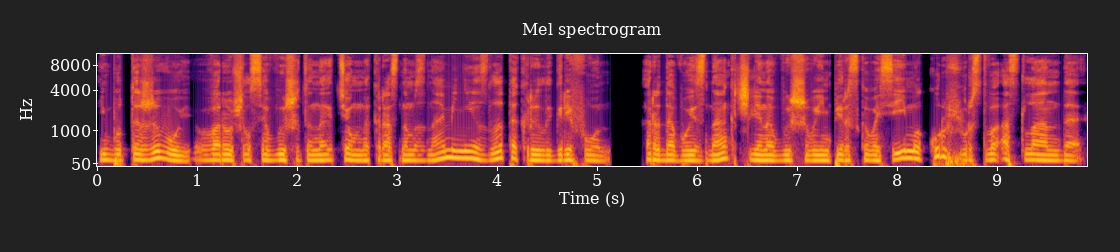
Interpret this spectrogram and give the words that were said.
и будто живой ворочался вышитый на темно-красном знамени златокрылый грифон, родовой знак члена высшего имперского сейма Курфюрства Астланда,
